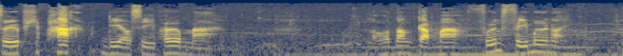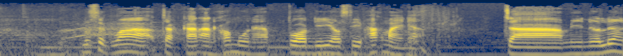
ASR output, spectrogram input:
ซื้อภาค DLC เพิ่มมา เราก็ต้องกลับมาฟื้นฝีมือหน่อย รู้สึกว่าจากการอ่านข้อมูลนะครับ ตัว DLC ภาคใหม่เนี่ย จะมีเนื้อเรื่อง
